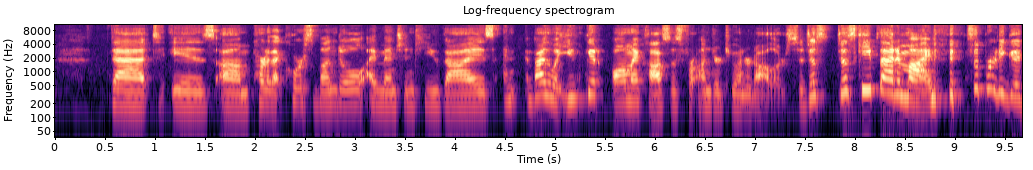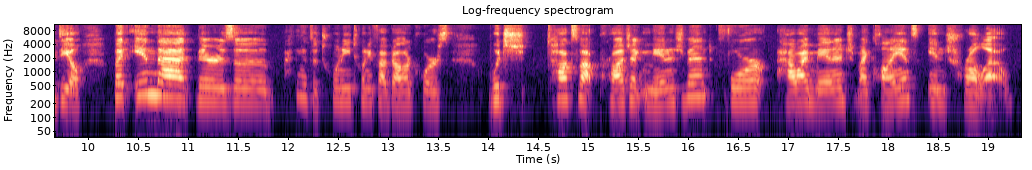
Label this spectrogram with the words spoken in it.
that is um, part of that course bundle I mentioned to you guys. And, and, by the way, you can get all my classes for under two hundred dollars. So just just keep that in mind. it's a pretty good deal. But in that, there is a I think it's a 20 25 dollar course which talks about project management for how I manage my clients in Trello.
